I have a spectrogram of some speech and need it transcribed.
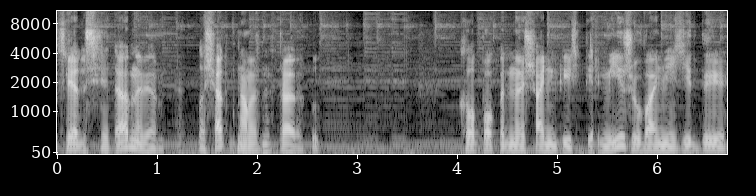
следующая, да, наверное, площадка нам можно сразу тут. Хлопок одной шайника из Перми, жевание еды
